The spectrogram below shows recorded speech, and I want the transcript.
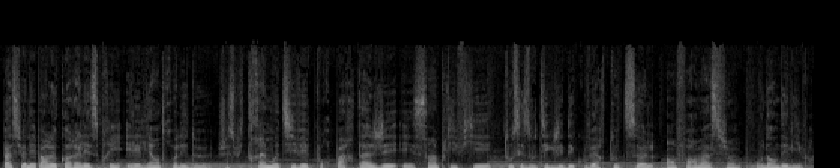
Passionnée par le corps et l'esprit et les liens entre les deux, je suis très motivée pour partager et simplifier tous ces outils que j'ai découverts toute seule en formation ou dans des livres.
